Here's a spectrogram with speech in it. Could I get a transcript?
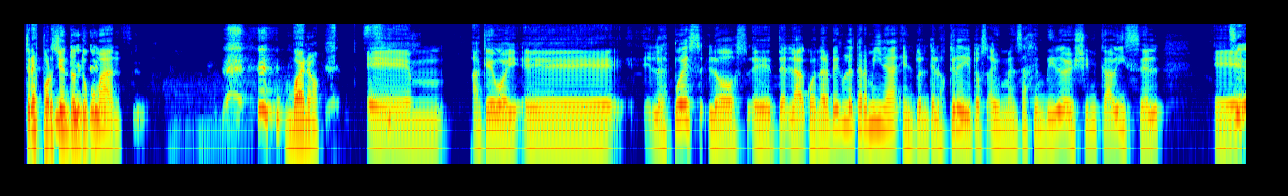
¿3% en Tucumán? Bueno, em, ¿a qué voy? Eh, después, los, eh, cuando la película termina, durante los créditos, hay un mensaje en video de Jim Caviezel. Eh,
